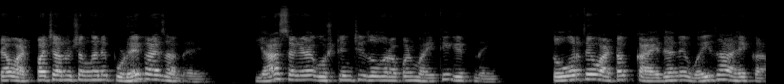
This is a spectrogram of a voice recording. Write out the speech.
त्या वाटपाच्या अनुषंगाने पुढे काय झालंय? या सगळ्या गोष्टींची जोवर आपण माहिती घेत नाही तोवर ते वाटप कायद्याने वैध आहे का?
